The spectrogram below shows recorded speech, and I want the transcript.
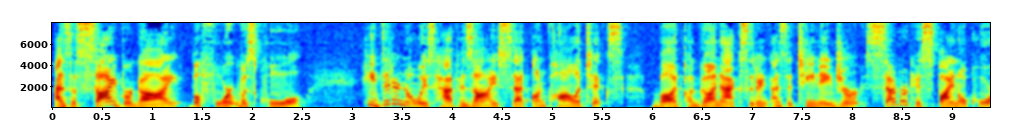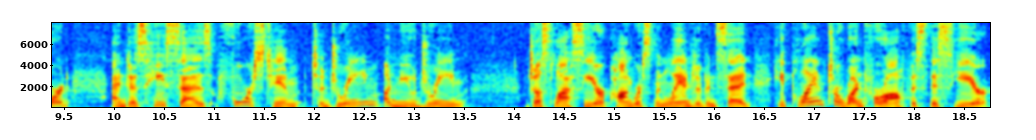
as a cyber guy before it was cool. He didn't always have his eyes set on politics, but a gun accident as a teenager severed his spinal cord and, as he says, forced him to dream a new dream. Just last year, Congressman Langevin said he planned to run for office this year.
